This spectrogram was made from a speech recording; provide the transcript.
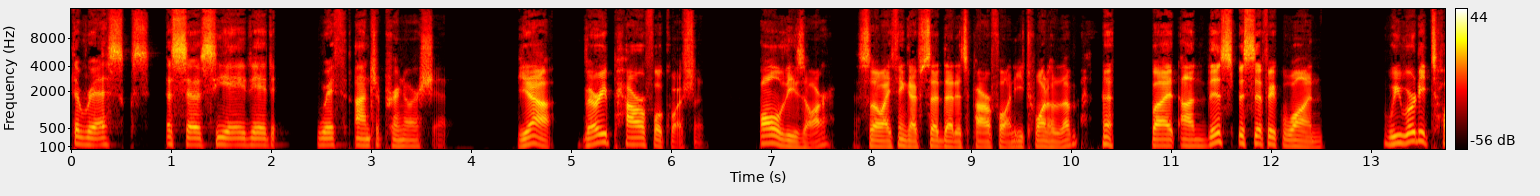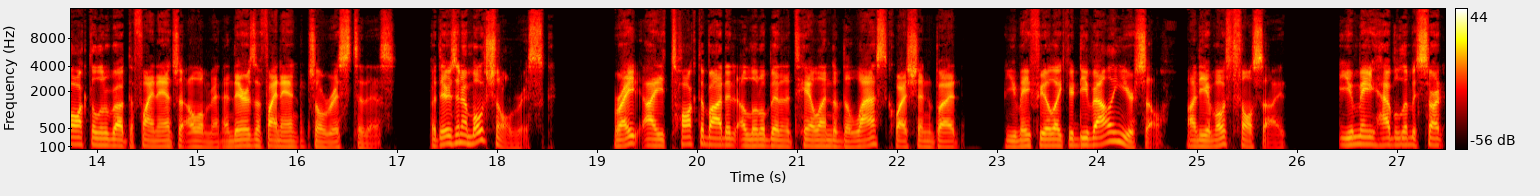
the risks associated with entrepreneurship? Yeah, very powerful question. All of these are. So I think I've said that it's powerful on each one of them. but on this specific one, we've already talked a little about the financial element, and there's a financial risk to this, but there's an emotional risk, right? I talked about it a little bit at the tail end of the last question, but you may feel like you're devaluing yourself on the emotional side. You may have limit start.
